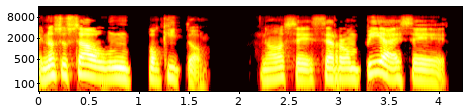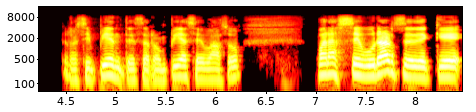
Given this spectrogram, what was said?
no se usaba un poquito, ¿no? Se, se rompía ese recipiente, se rompía ese vaso para asegurarse de que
